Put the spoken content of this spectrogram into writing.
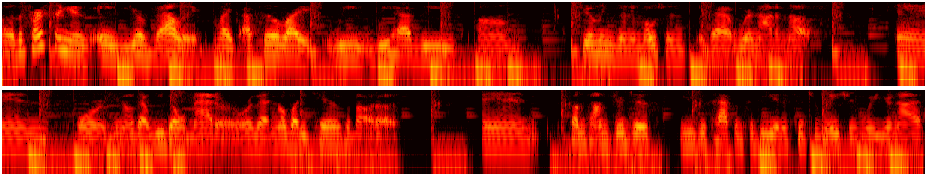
Uh, the first thing is is you're valid. Like I feel like we we have these um, feelings and emotions that we're not enough, and or you know that we don't matter, or that nobody cares about us. And sometimes you're just you just happen to be in a situation where you're not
